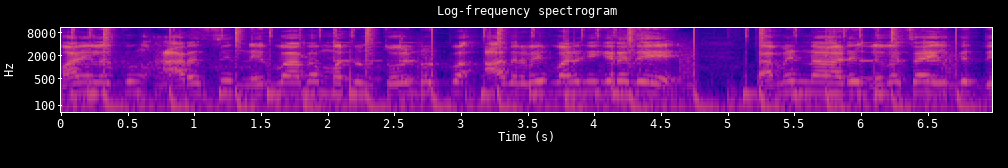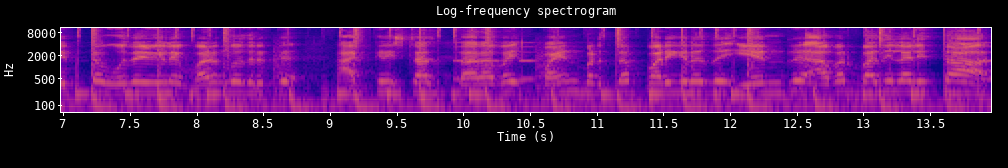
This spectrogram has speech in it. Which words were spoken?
மாநிலங்களுக்கும் அரசு நிர்வாகம் மற்றும் தொழில்நுட்ப ஆதரவை வழங்குகிறது. தமிழ்நாடு விவசாயிகளுக்கு திட்ட உதவிகளை வழங்குவதற்கு அக்ரிஸ்டாஸ் தரவை பயன்படுத்தப்படுகிறது என்று அவர் பதிலளித்தார்.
